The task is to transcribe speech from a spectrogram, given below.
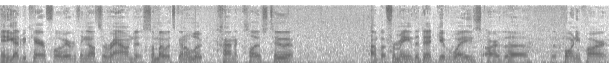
And you got to be careful of everything else around it. Some of it's going to look kind of close to it. Um, but for me, the dead giveaways are the, the pointy part.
